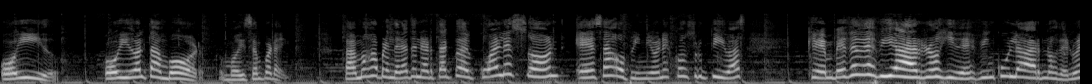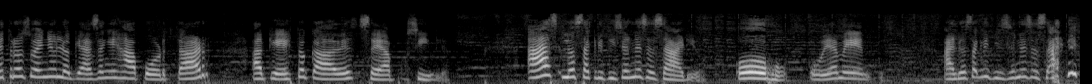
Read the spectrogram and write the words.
oído, oído al tambor, como dicen por ahí. Vamos a aprender a tener tacto de cuáles son esas opiniones constructivas que en vez de desviarnos y desvincularnos de nuestros sueños, lo que hacen es aportar a que esto cada vez sea posible. Haz los sacrificios necesarios. Ojo, obviamente. Haz los sacrificios necesarios.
